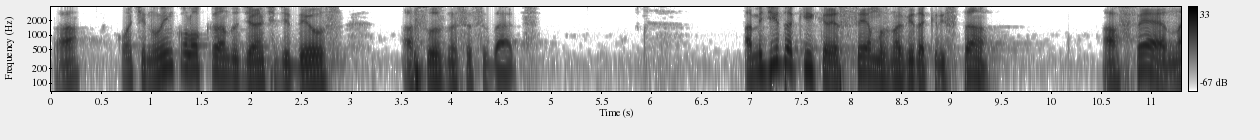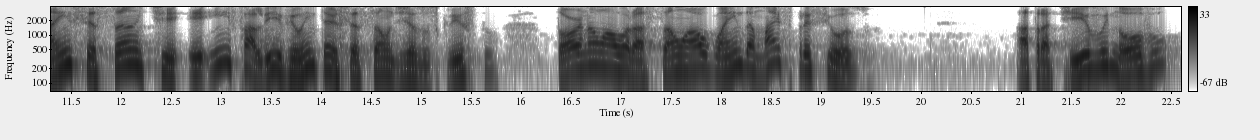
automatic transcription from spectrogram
Tá? Continuem colocando diante de Deus as suas necessidades. À medida que crescemos na vida cristã, a fé na incessante e infalível intercessão de Jesus Cristo tornam a oração algo ainda mais precioso, atrativo e novo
